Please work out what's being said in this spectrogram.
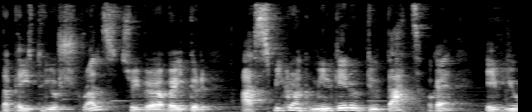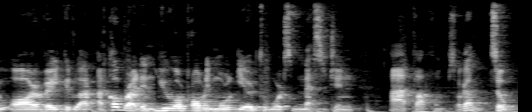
that plays to your strengths. So, if you're a very good as speaker and communicator, do that. Okay. If you are very good at, at copywriting, you are probably more geared towards messaging uh, platforms. Okay. So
